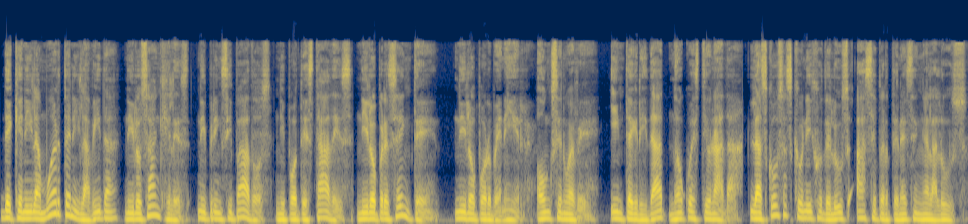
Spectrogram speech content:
de que ni la muerte ni la vida, ni los ángeles, ni principados, ni potestades, ni lo presente, ni lo porvenir. 11.9. Integridad no cuestionada. Las cosas que un hijo de luz hace pertenecen a la luz,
